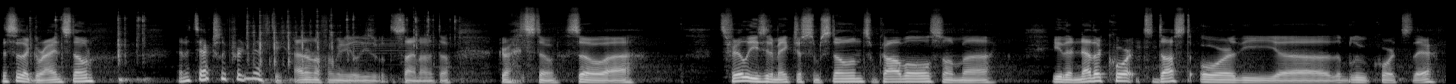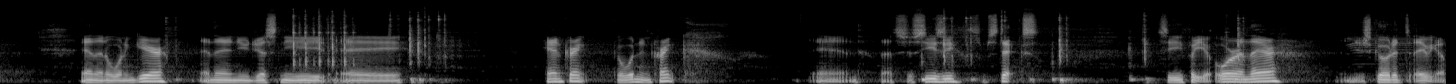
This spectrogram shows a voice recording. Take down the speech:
this is a grindstone, and it's actually pretty nifty. I don't know if I'm going to use it with the sign on it though. Grindstone. So uh, it's fairly easy to make. Just some stone, some cobble, some uh, either nether quartz dust or the uh, the blue quartz there, and then a wooden gear, and then you just need a hand crank a wooden crank. And that's just easy. Some sticks. So you put your ore in there. And you just go to, there we go.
